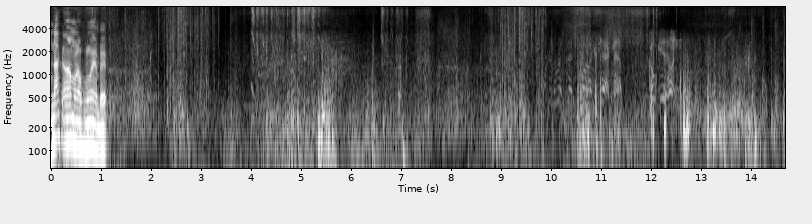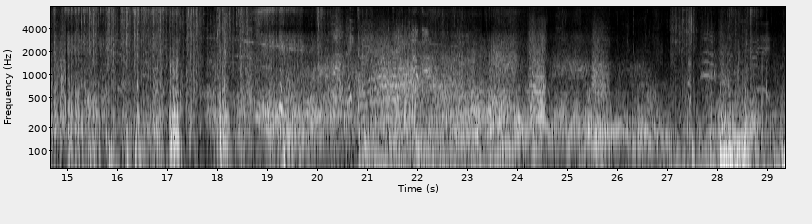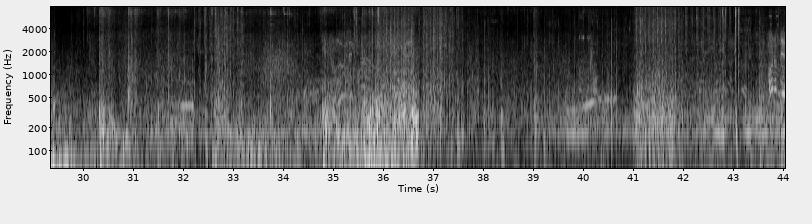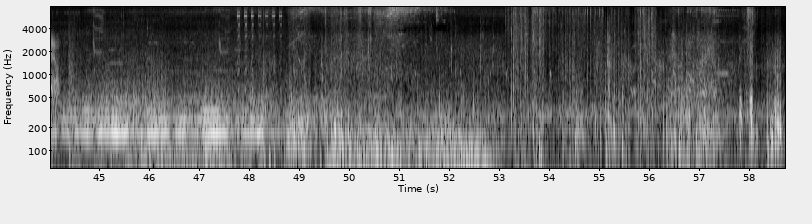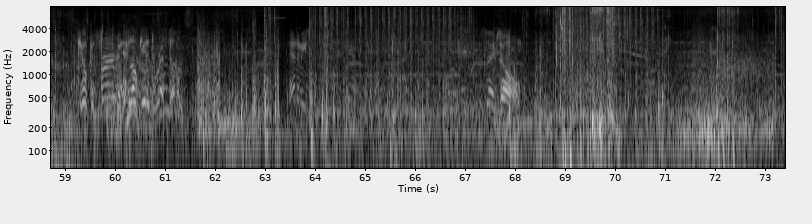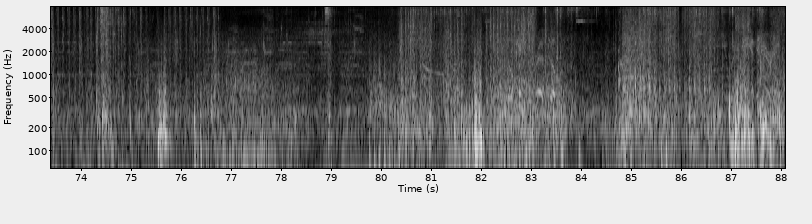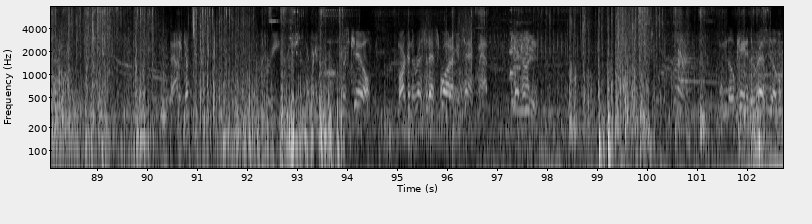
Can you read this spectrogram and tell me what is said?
Knock the armor off one, but Marking the rest of that squad on your tac map. Go get hunting. You're losing ground. Hunt him down. Kill confirmed, and we located the rest of them. Enemies. To the safe zone. Located the rest of them. UAV in the area. Bounty target. Three. Good kill. Marking the rest of that squad on your tac map. Get hunting. We located the rest of them.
